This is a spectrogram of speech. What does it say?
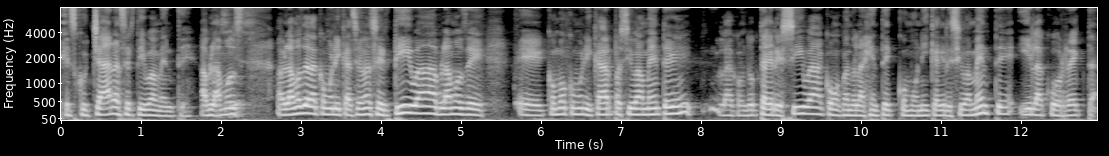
escuchar asertivamente. Hablamos, hablamos de la comunicación asertiva, hablamos de eh, cómo comunicar pasivamente, la conducta agresiva, como cuando la gente comunica agresivamente, y la correcta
